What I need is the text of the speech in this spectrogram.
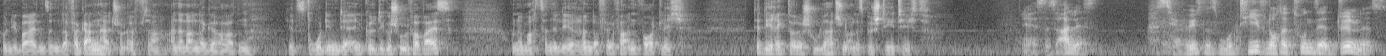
Und die beiden sind in der Vergangenheit schon öfter aneinander geraten. Jetzt droht ihm der endgültige Schulverweis und er macht seine Lehrerin dafür verantwortlich. Der Direktor der Schule hat schon alles bestätigt. Ja, es ist alles. Das ist ja höchstens ein Motiv, noch dazu ein sehr dünnes.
